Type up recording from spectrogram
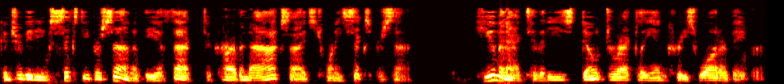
contributing 60% of the effect to carbon dioxide's 26%. Human activities don't directly increase water vapor.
